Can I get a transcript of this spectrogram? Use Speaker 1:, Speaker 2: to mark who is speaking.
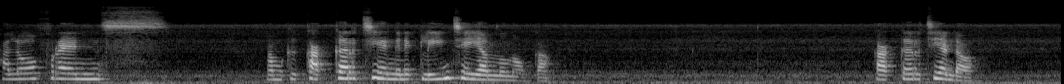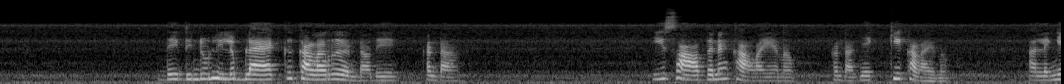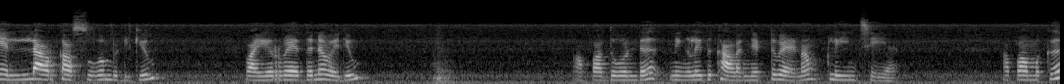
Speaker 1: Hello friends നമുക്ക് കക്കർച്ചി എങ്ങനെ clean ചെയ്യാമെന്ന് നോക്കാം. കക്കർച്ചി ഉണ്ടോ? ഇത് ഇതിന്റെ ഉള്ളിൽ ബ്ലാക്ക് കളർ കണ്ടോ? അതെ കണ്ട? ഈ സാധനം കളയണം. കണ്ട? ഞെക്കി കളയണം. അല്ലെങ്കിൽ എല്ലാവർക്കും അസുഖം പിടിക്കും. വയറുവേദന വരും. അപ്പം അതുകൊണ്ട് നിങ്ങളിത് കളഞ്ഞിട്ട് വേണം ക്ലീൻ ചെയ്യാൻ. അപ്പോൾ നമുക്ക്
